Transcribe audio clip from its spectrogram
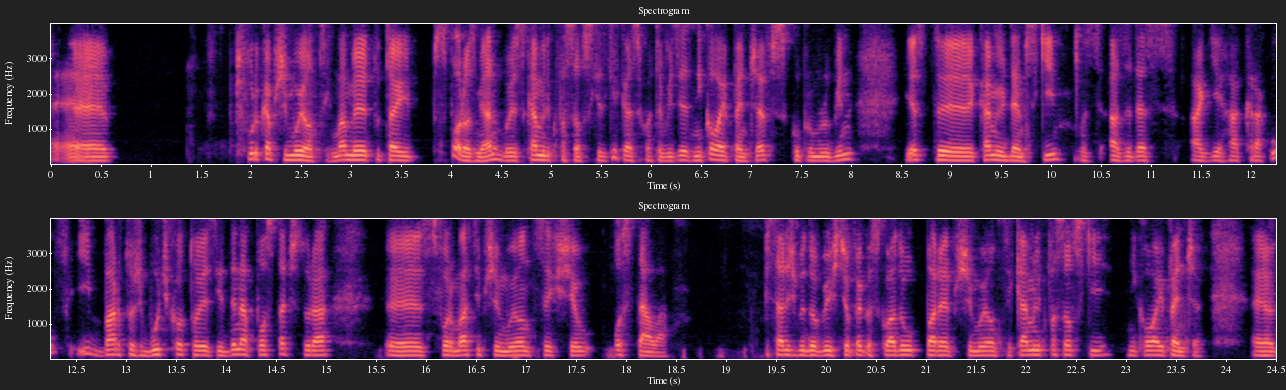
E, czwórka przyjmujących. Mamy tutaj sporo zmian, bo jest Kamil Kwasowski z GKS Katowice, jest Nikołaj Pęczew z Kuprum Lubin, jest y, Kamil Demski z AZS AGH Kraków i Bartosz Bućko to jest jedyna postać, która y, z formacji przyjmujących się ostała. Pisaliśmy do wyjściowego składu parę przyjmujących Kamil Kwasowski, Nikołaj Pęczew. E,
